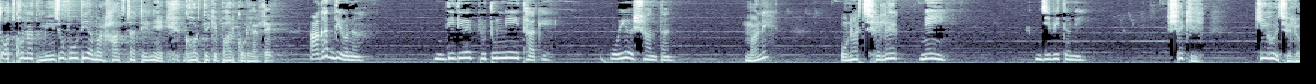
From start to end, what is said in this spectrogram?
তৎক্ষণাৎ মেজ বৌদি আমার হাতটা টেনে ঘর থেকে বার করে আনলেন। আঘাত দিও না। দিদি ওই পুতুল নিয়েই থাকে। ওই ওর সন্তান। মানে? ওনার ছেলে? নেই। জীবিত নেই। সে কি? কি হয়েছিল?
